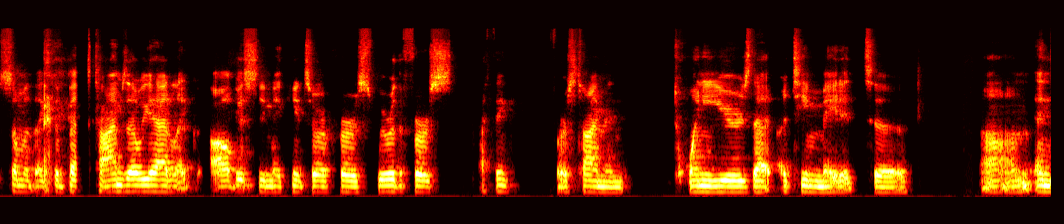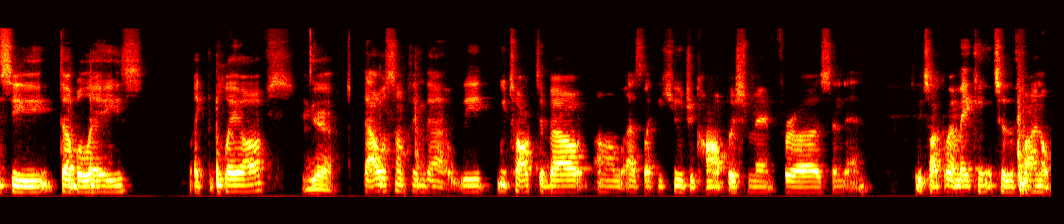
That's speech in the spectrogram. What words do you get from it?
some of like the best times that we had. Like obviously making it to our first. We were the first. I think first time in 20 years that a team made it to um, NCAA's, like the playoffs. Yeah, that was something that we we talked about um, as like a huge accomplishment for us, and then we talked about making it to the Final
